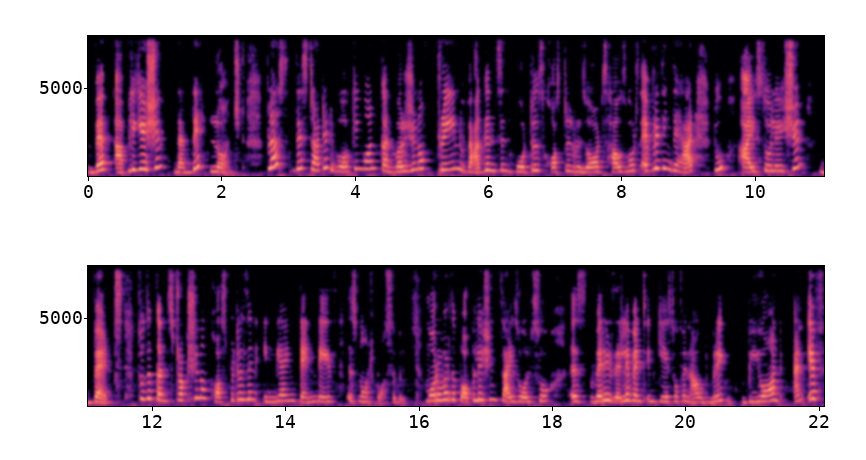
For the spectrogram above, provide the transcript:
web application that they launched. Plus, they started working on conversion of train wagons in hotels, hostel resorts, houseboats, everything they had to isolation beds. So, the construction of hospitals in India in 10 days is not possible. Moreover, the population size also is very relevant in case of an outbreak beyond and if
